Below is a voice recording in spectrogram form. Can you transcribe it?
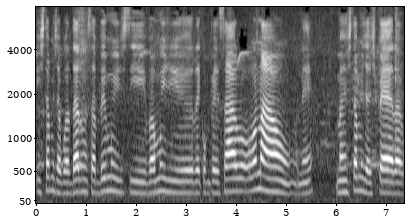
Estamos a aguardar, não sabemos se vamos recompensar ou não, né? Mas estamos à espera.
